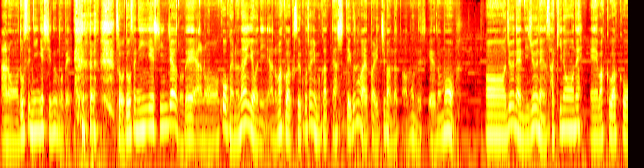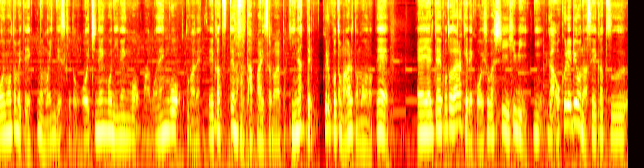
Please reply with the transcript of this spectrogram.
あの、どうせ人間死ぬので そう、どうせ人間死んじゃうので、あの、後悔のないように、あの、ワクワクすることに向かって走っていくのがやっぱり一番だとは思うんですけれども、10年、20年先のね、えー、ワクワクを追い求めていくのもいいんですけど、1年後、2年後、まあ5年後とかね、生活っていうのもやっぱりその、やっぱ気になってくることもあると思うので、えー、やりたいことだらけでこう、忙しい日々に、が送れるような生活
